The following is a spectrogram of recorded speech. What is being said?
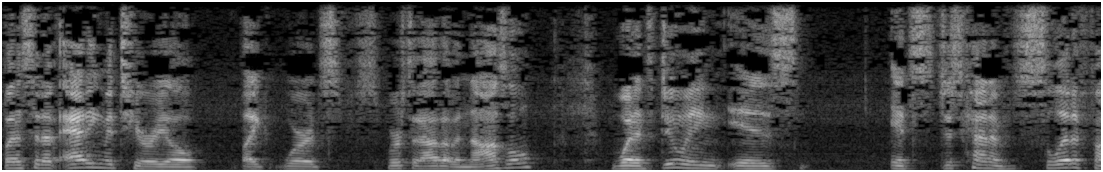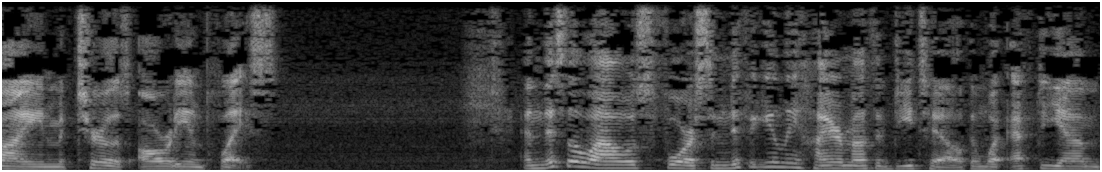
but instead of adding material like where it's spurts out of a nozzle, what it's doing is it's just kind of solidifying material that's already in place. And this allows for significantly higher amounts of detail than what FDM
